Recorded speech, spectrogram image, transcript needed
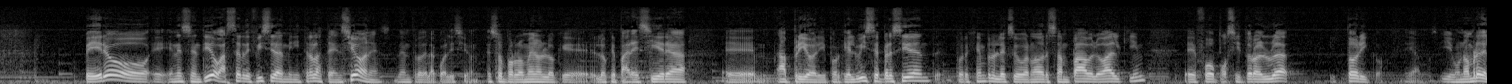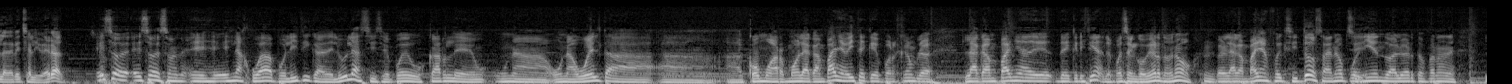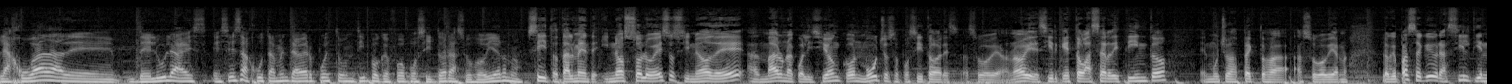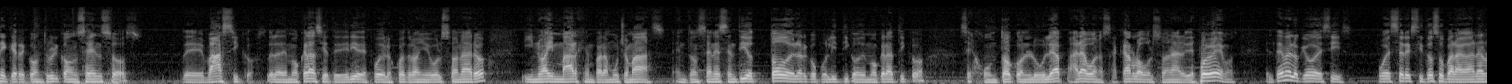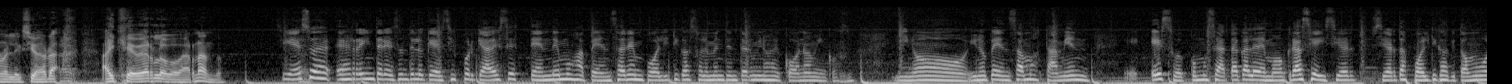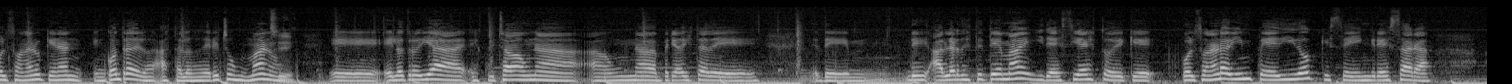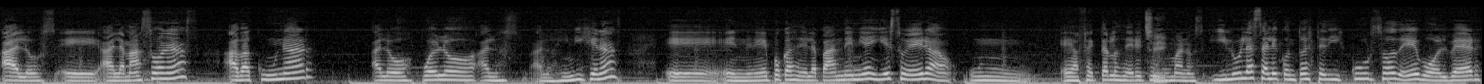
pero eh, en ese sentido va a ser difícil administrar las tensiones dentro de la coalición. Eso por lo menos lo que, lo que pareciera eh, a priori, porque el vicepresidente, por ejemplo, el ex gobernador de San Pablo, Alkin, eh, fue opositor a Lula histórico, digamos, y es un hombre de la derecha liberal. Eso, eso es, un- es, es la jugada política de Lula, si se puede buscarle una, una vuelta a, a- a cómo armó la campaña. Viste que, por ejemplo, la campaña de, de Cristina, después el gobierno no, pero la campaña fue exitosa, ¿no? Mm. Sí. Poniendo a Alberto Fernández. La jugada de, de Lula es, es esa, justamente haber puesto un tipo que fue opositor a sus gobiernos. Sí, totalmente. Y no solo eso, sino de armar una coalición con muchos opositores a su gobierno, ¿no? Y decir que esto va a ser distinto en muchos aspectos a, a su gobierno. Lo que pasa es que hoy Brasil tiene que reconstruir consensos de, básicos de la democracia, te diría, después de los cuatro años de Bolsonaro, y no hay margen para mucho más. Entonces, en ese sentido, todo el arco político democrático se juntó con Lula para, bueno, sacarlo a Bolsonaro. Y después vemos. El tema es lo que vos decís. Puede ser exitoso para ganar una elección. Ahora, hay que verlo gobernando. Sí, eso es, es re interesante lo que decís porque a veces tendemos a pensar en política solamente en términos económicos y no y no pensamos también eh, eso, cómo se ataca la democracia y cier- ciertas políticas que tomó Bolsonaro que eran en contra de los, hasta los derechos humanos. Sí. Eh, el otro día escuchaba una, a una periodista de, de, de hablar de este tema y decía esto de que Bolsonaro había impedido que se ingresara a los eh, al Amazonas a vacunar a los pueblos a los a los indígenas eh, en épocas de la pandemia y eso era un eh, afectar los derechos Sí. humanos y Lula sale con todo este discurso de volver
